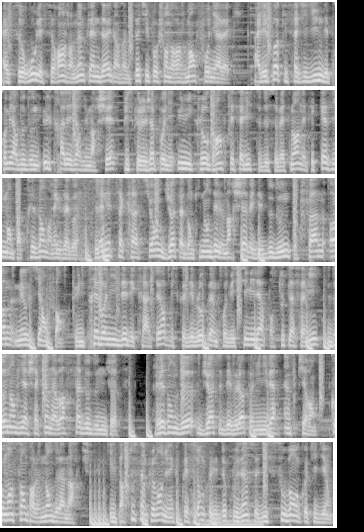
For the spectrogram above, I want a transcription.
Elle se roule et se range en un clin d'œil dans un petit pochon de rangement fourni avec. À l'époque, il s'agit d'une des premières doudounes ultra légères du marché, puisque le japonais Uniqlo, grand spécialiste de ce vêtement, n'était quasiment pas présent dans l'hexagone. L'année de sa création, Jot a donc inondé le marché avec des doudounes pour femmes, hommes, mais aussi enfants. Une très bonne idée des créateurs puisque développer un produit similaire pour toute la famille donne envie à chacun d'avoir sa doudoune. Raison 2, Jot développe un univers inspirant. Commençons par le nom de la marque. Il part tout simplement d'une expression que les deux cousins se disent souvent au quotidien.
